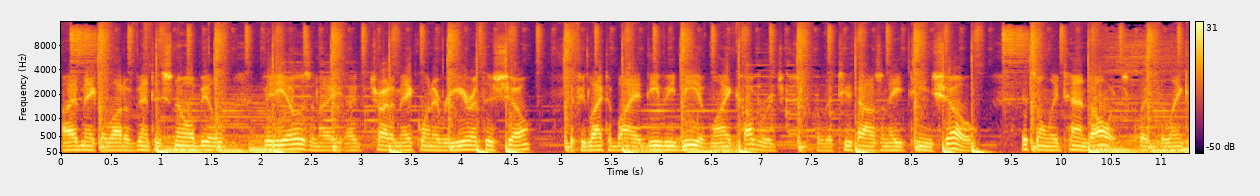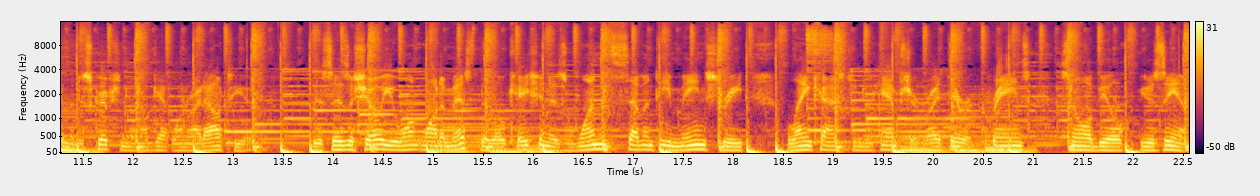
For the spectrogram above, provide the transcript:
I make a lot of vintage snowmobile videos, and I, I try to make one every year at this show. If you'd like to buy a DVD of my coverage of the 2018 show, it's only $10. Click the link in the description and I'll get one right out to you. This is a show you won't want to miss. The location is 170 Main Street, Lancaster, New Hampshire, right there at Crane's Snowmobile Museum.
